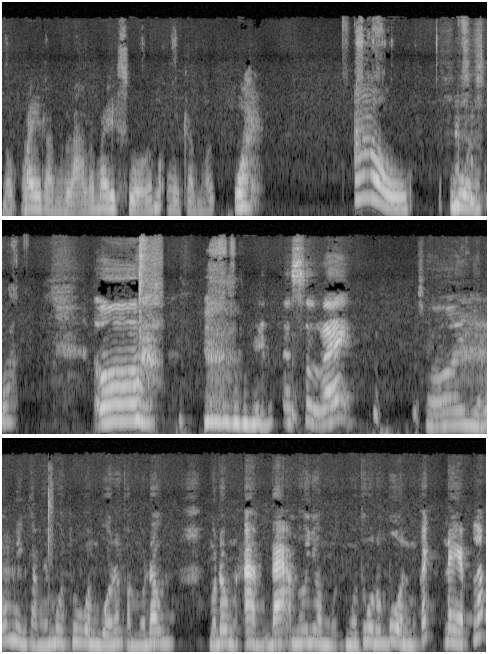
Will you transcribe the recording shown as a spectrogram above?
nó bay làm lá nó bay xuống mọi người cảm thấy ui ao buồn quá. Ừ. Thật sự đấy. Trời ơi nhiều lúc mình cảm thấy mùa thu còn buồn hơn cả mùa đông. Mùa đông nó ảm đạm thôi nhưng mà mùa, mùa thu nó buồn một cách đẹp lắm.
